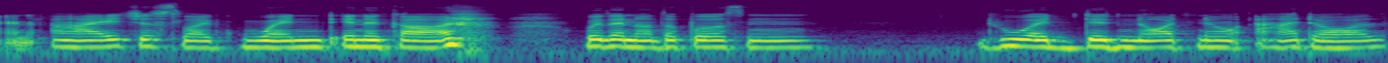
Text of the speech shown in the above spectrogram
And I just like went in a car with another person who I did not know at all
